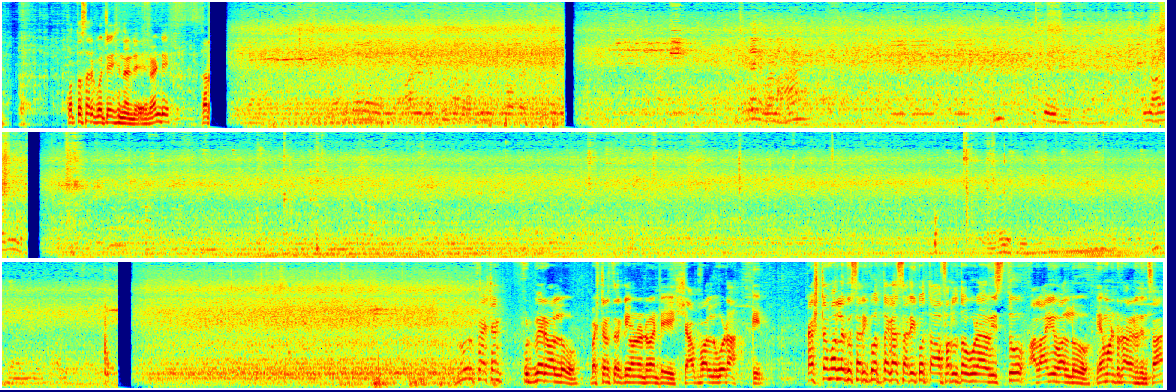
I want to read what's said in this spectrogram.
కొత్త సరికి వచ్చేసిందండి. రండి. నూరు ఫ్యాషన్ ఫుట్వేర్ వాళ్ళు బస్టర్ సర్కిల్ ఉన్నటువంటి షాప్ వాళ్ళు కూడా కస్టమర్లకు సరికొత్తగా సరికొత్త ఆఫర్లతో కూడా ఇస్తూ అలాగే వాళ్ళు ఏమంటున్నారంటే తెలుసా?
